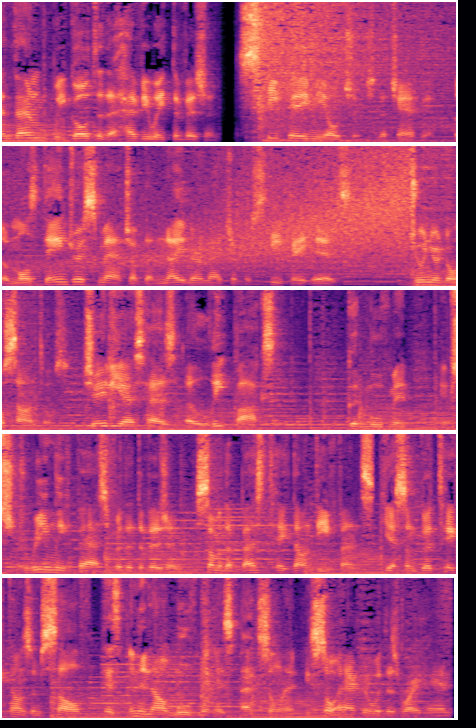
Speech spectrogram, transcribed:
And then we go to the heavyweight division. Stipe Miocic, the champion. The most dangerous matchup, the nightmare matchup for Stipe is Junior Dos Santos. JDS has elite boxing, good movement, extremely fast for the division, some of the best takedown defense. He has some good takedowns himself. His in and out movement is excellent. He's so accurate with his right hand.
